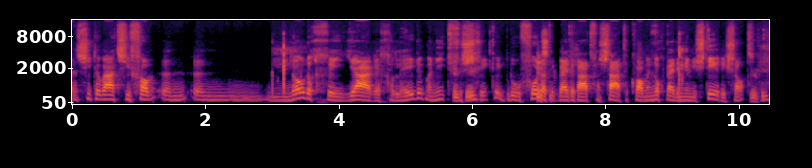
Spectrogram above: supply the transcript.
een situatie van een, een nodige jaren geleden, maar niet mm -hmm. verschrikkelijk. Ik bedoel, voordat ik bij de Raad van State kwam en nog bij de ministerie zat. Mm -hmm.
